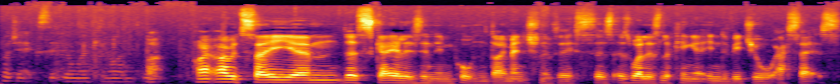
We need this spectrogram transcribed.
projects that you're working on? I, I would say um, the scale is an important dimension of this, as, as well as looking at individual assets.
